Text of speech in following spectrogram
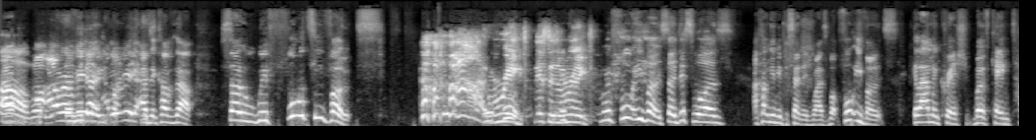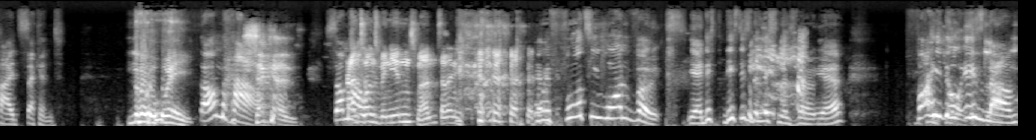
Oh, I'll, well, I'll we reveal it. I'll reveal it as it comes out. So with 40 votes, rigged. This is rigged. with 40 votes. So this was, I can't give you percentage wise, but 40 votes. Glam and Krish both came tied second. No way. Somehow. Second. Somehow. Anton's minions, man. Telling you. with 41 votes. Yeah, this this is the listeners' vote, yeah. Fahidul Islam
